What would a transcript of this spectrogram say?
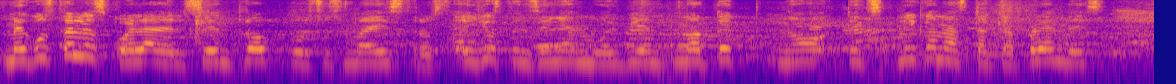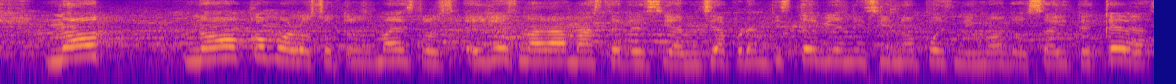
Me gusta la escuela del centro por sus maestros. Ellos te enseñan muy bien, no te, no, te explican hasta que aprendes. No, no como los otros maestros, ellos nada más te decían, si aprendiste bien y si no, pues ni modo, ahí te quedas.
